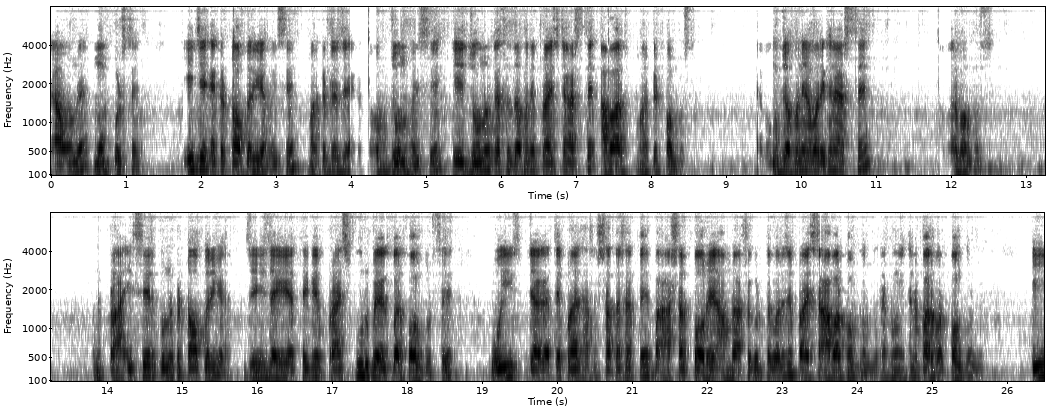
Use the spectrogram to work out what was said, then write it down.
ডাউনে মুভ করছে। এই যে একটা টপ এরিয়া হয়েছে মার্কেটের যে একটা টপ জোন হয়েছে, এই জোনের কাছে যখনই প্রাইসটা আসছে, আবার মার্কেট ফল করছে। এবং যখনই আবার এখানে আসছে, আবার ফল করছে। মানে প্রাইসের কোনো একটা টপ এরিয়া যে জায়গা থেকে প্রাইস পূর্বে একবার ফল করছে ওই জায়গাতে প্রাইস আসার সাথে সাথে বা আসার পরে আমরা আশা করতে পারি যে প্রাইসটা আবার ফল করবে এবং এখানে বারবার ফল করবে। এই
